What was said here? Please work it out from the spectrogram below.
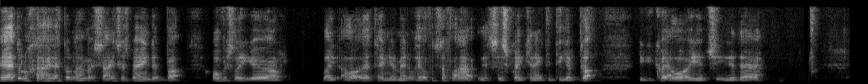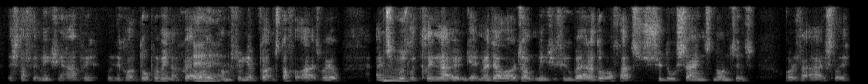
Yeah, I don't know. I don't know how much science is behind it, but obviously you're like a lot of the time your mental health and stuff like that. This is quite connected to your gut. You get quite a lot of your, the the stuff that makes you happy. What do they call it? Dopamine. Quite a lot of it Uh, comes from your gut and stuff like that as well. And Hmm. supposedly cleaning that out and getting rid of a lot of junk makes you feel better. I don't know if that's pseudoscience nonsense or if it actually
